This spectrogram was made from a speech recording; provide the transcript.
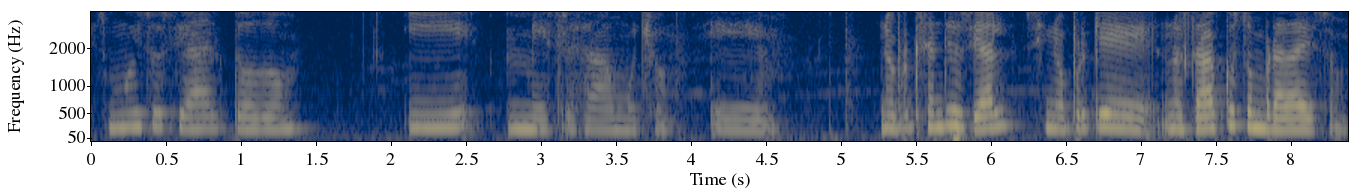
es muy social todo y me estresaba mucho. Eh, no porque sea antisocial, sino porque no estaba acostumbrada a eso.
